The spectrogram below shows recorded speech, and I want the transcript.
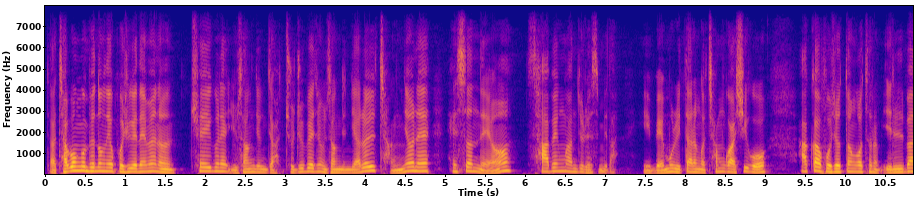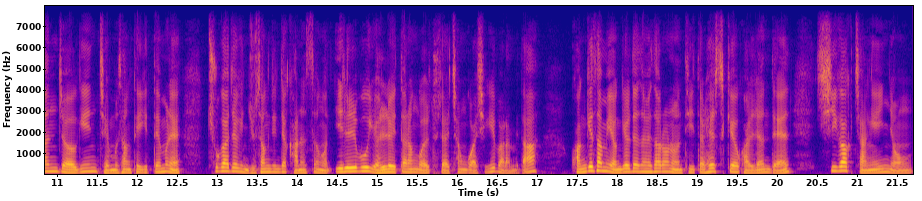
자, 자본금 변동 내역 보시게 되면은 최근에 유상증자, 주주배정 유상증자를 작년에 했었네요. 400만 주를 했습니다. 이 매물이 있다는 거 참고하시고 아까 보셨던 것처럼 일반적인 재무 상태이기 때문에 추가적인 유상증자 가능성은 일부 열려 있다는 걸 투자에 참고하시기 바랍니다. 관계사이 연결되는 회사로는 디지털 헬스케어 관련된 시각장애인용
